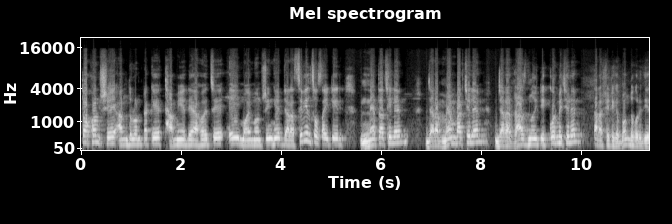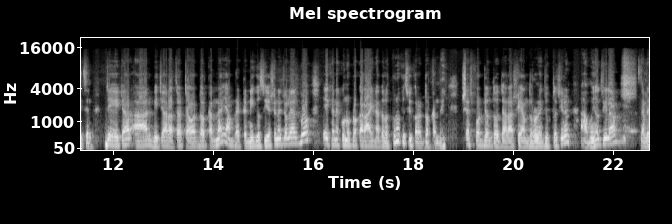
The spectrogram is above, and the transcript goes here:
তখন সে আন্দোলনটাকে থামিয়ে দেয়া হয়েছে। এই ময়মনসিংহের যারা সিভিল সোসাইটির নেতা ছিলেন, যারা মেম্বার ছিলেন, যারা রাজনৈতিক কর্মী ছিলেন, তারা সেটিকে বন্ধ করে দিয়েছেন। যে এটার আর বিচার, আচার চাওয়ার দরকার নাই, আমরা একটা নেগোসিয়েশনে চলে আসব। এখানে কোনো প্রকার আইন আদালত কোনো কিছুই করার দরকার নেই। শেষ পর্যন্ত যারা সেই আন্দোলনে যুক্ত ছিলেন, আমিও ছিলাম। তাহলে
